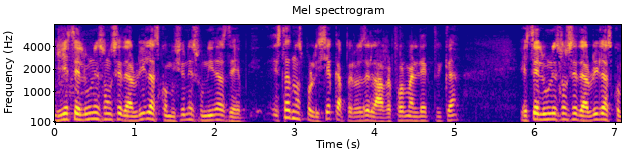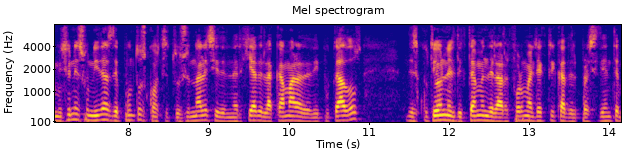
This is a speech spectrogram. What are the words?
Y este lunes 11 de abril las Comisiones Unidas de... Esta no es policíaca, pero es de la reforma eléctrica. Este lunes 11 de abril las Comisiones Unidas de Puntos Constitucionales y de Energía de la Cámara de Diputados discutieron el dictamen de la reforma eléctrica del presidente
